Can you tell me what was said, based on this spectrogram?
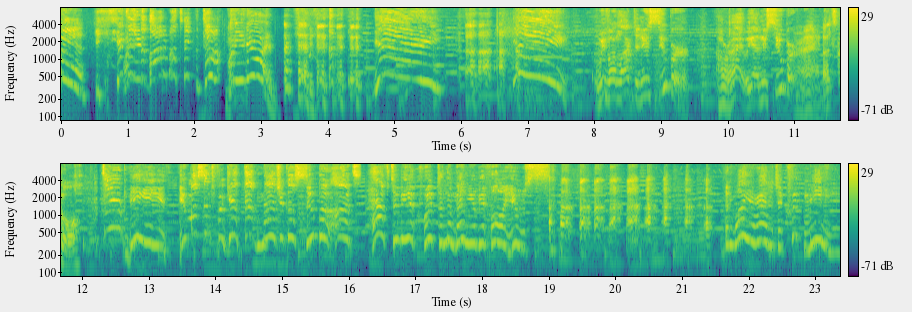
man! You take the bottom, I'll take the top. what are you doing? Yay! Yay! We've unlocked a new super. All right, we got a new super. All right. That's cool. Dear me, you mustn't forget that magical super arts have to be equipped in the menu before use. and while you're at it, equip me.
